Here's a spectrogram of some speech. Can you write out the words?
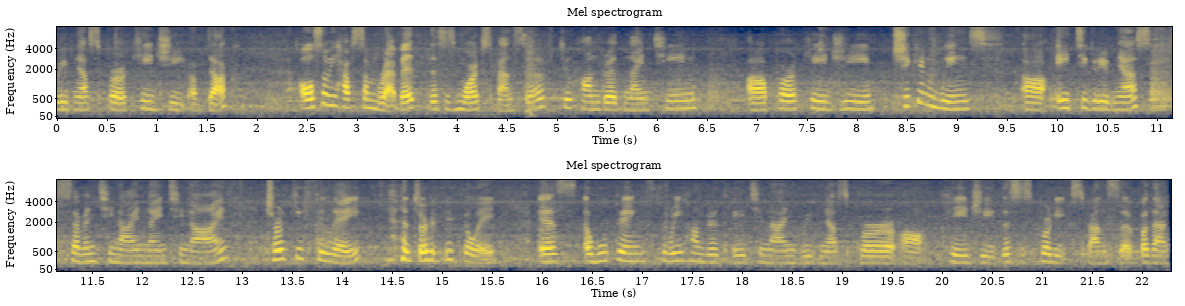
гривняс per kg of duck. Also, we have some rabbit. This is more expensive, 219 uh, per kg. Chicken wings, uh, 80 hryvnias, 79.99. Turkey fillet, turkey fillet is a whooping 389 hryvnias per uh, kg. This is pretty expensive, but then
